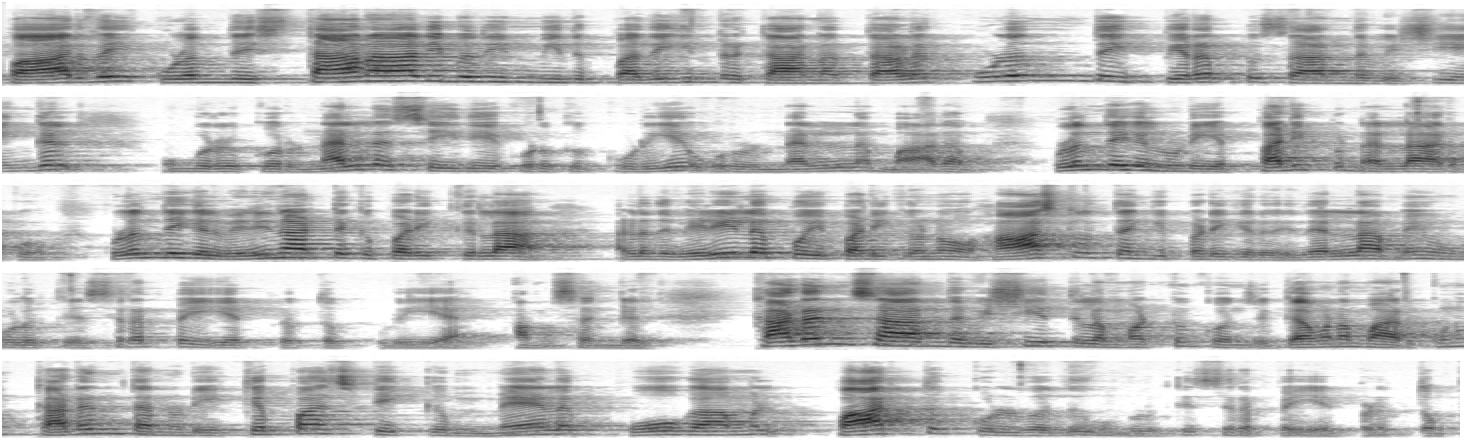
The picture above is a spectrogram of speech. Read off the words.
பார்வை குழந்தை ஸ்தானாதிபதியின் மீது பதிகின்ற காரணத்தால குழந்தை பிறப்பு சார்ந்த விஷயங்கள் உங்களுக்கு ஒரு நல்ல செய்தியை கொடுக்கக்கூடிய ஒரு நல்ல மாதம். குழந்தைகளுடைய படிப்பு நல்லா இருக்கும். குழந்தைகள் வெளிநாட்டுக்கு படிக்கலாம் அல்லது வெளியில் போய் படிக்கணும் ஹாஸ்டல் தங்கி படிக்கிறது இதெல்லாமே உங்களுக்கு சிறப்பை ஏற்படுத்தக்கூடிய அம்சங்கள். கடன் சார்ந்த விஷயத்தில் மட்டும் கொஞ்சம் கவனமாக இருக்கணும். கடன் தன்னுடைய கெப்பாசிட்டிக்கு மேலே போகாமல் பார்த்து கொள்வது உங்களுக்கு சிறப்பை ஏற்படுத்தும்.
